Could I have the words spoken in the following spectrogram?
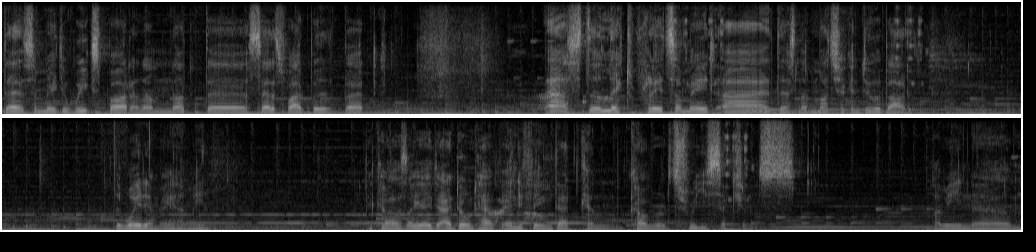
There's a major weak spot and I'm not uh, satisfied with it, but as the electroplates are made, uh, there's not much I can do about it. The way they're made, I mean. Because I, I don't have anything that can cover three sections. I mean, um,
